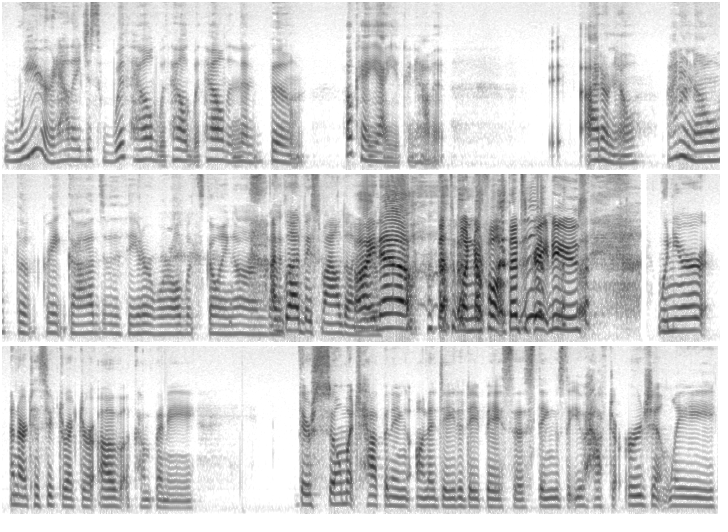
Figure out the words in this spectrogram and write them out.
weird how they just withheld, withheld, withheld, and then boom. Okay, yeah, you can have it. I don't know. I don't know the great gods of the theater world. What's going on? I'm glad they smiled on you. I know. That's wonderful. That's great news. When you're an artistic director of a company, there's so much happening on a day to day basis, things that you have to urgently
